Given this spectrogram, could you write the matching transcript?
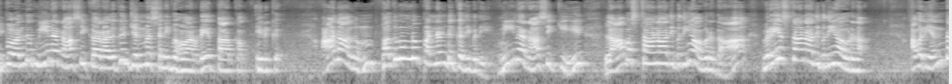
இப்போ வந்து மீன ராசிக்காரர்களுக்கு ஜென்ம சனி பகவானுடைய தாக்கம் இருக்கு. ஆனாலும் பதினொன்று பன்னெண்டுக்கு அதிபதி மீன ராசிக்கு லாபஸ்தானாதிபதியும் அவர் தான் விரயஸ்தானாதிபதியும் அவர் தான் அவர் எந்த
